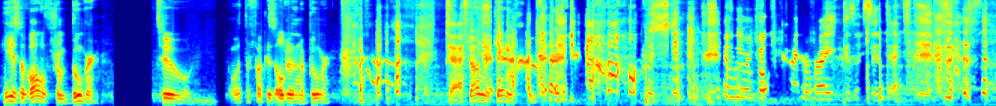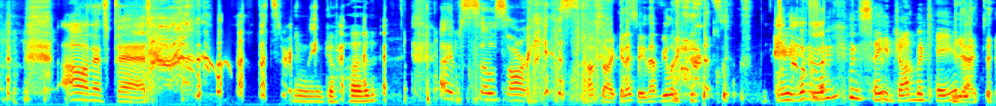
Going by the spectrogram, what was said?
He has evolved from Boomer to what the fuck is older than a Boomer? Death. John McCain. oh shit! And we were both kind of right because I said death. oh, that's bad. that's really, Oh my god. I'm so sorry. I'm sorry. Can I say that, Wheeler? Wait, what, what did you even say? John McCain? yeah, I did.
